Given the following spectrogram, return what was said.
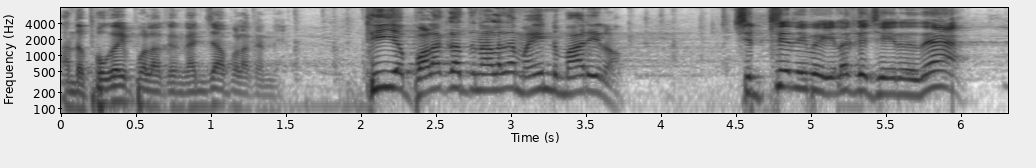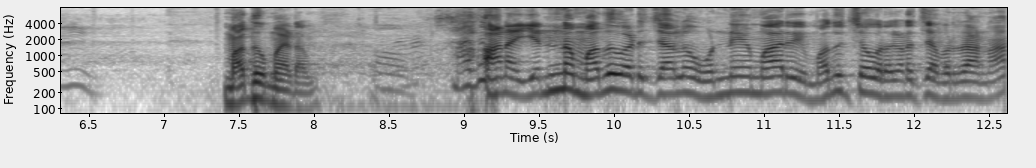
அந்த புகை பழக்கம் கஞ்சா பழக்கம் தான் தீய பழக்கத்தினால தான் மைண்டு மாறிடும் சிற்றறிவை இழக்க செய்கிறது மது மேடம். மது ஆனா என்ன மது அடிச்சாலும் ஒன்னே மாதிரி மதுச்சவரை கிடைச்சா விடுறானா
